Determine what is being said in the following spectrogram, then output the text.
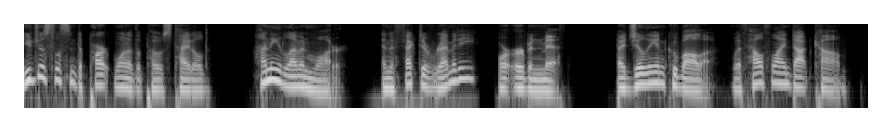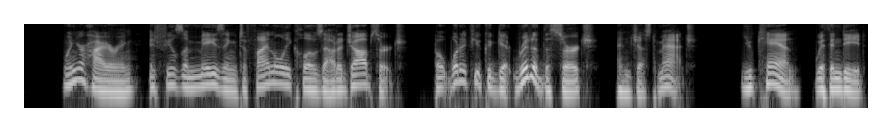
You just listened to part one of the post titled Honey Lemon Water An Effective Remedy or Urban Myth by Jillian Kubala with Healthline.com. When you're hiring, it feels amazing to finally close out a job search. But what if you could get rid of the search and just match? You can with Indeed.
